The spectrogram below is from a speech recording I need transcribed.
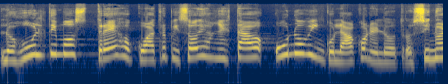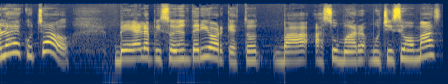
los últimos tres o cuatro episodios han estado uno vinculado con el otro. Si no lo has escuchado, vea el episodio anterior, que esto va a sumar muchísimo más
